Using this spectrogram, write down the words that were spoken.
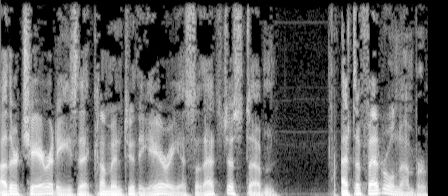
other charities that come into the area. So that's just um, that's a federal number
